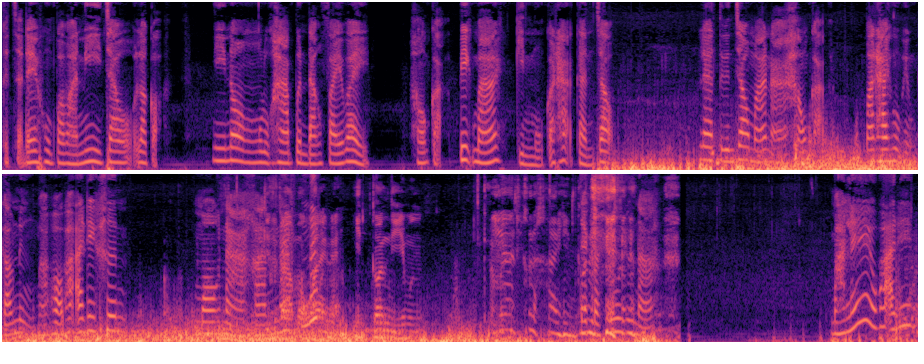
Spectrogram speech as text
ก็จะได้หูประมาณนี้เจ้าแล้วก็ นี่น้องลูกหาเปิ่นดังไฟไว้ เฮากะปีกมากินหมูกระทะกันเจ้า และตื่นเจ้ามาหนาเฮากะ มาทายหูเข็มเก้าหนึ่งมาพอพระอาทิตย์ขึ้น มองหนาค่ะกิจนัตากบอกว่านักอะไรนะหินก้อนนี้มึงทำไมที่เขาขายหินก้อแต่นก็สู้อยู่นะ มาแล้วพระอาทิตย์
